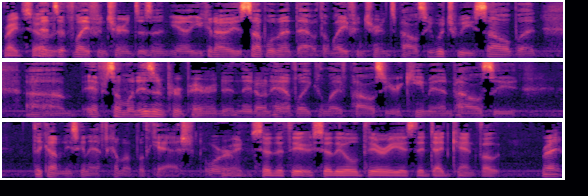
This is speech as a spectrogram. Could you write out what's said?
Right. So that's if life insurance isn't. You know, you can always supplement that with a life insurance policy, which we sell. But um, if someone isn't prepared and they don't have like a life policy or a key man policy, the company's going to have to come up with cash. Or right. So the theory, so the old theory is the dead can't vote. Right.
